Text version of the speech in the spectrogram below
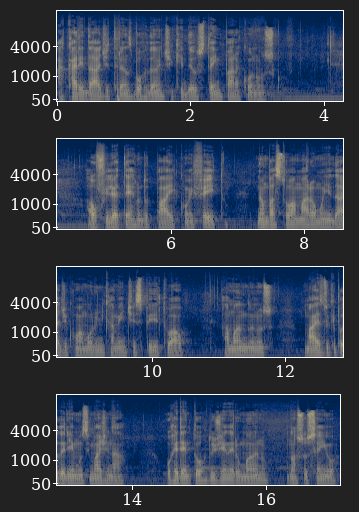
a caridade transbordante que Deus tem para conosco. Ao Filho eterno do Pai, com efeito, não bastou amar a humanidade com amor unicamente espiritual, amando-nos mais do que poderíamos imaginar. O Redentor do gênero humano, nosso Senhor,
